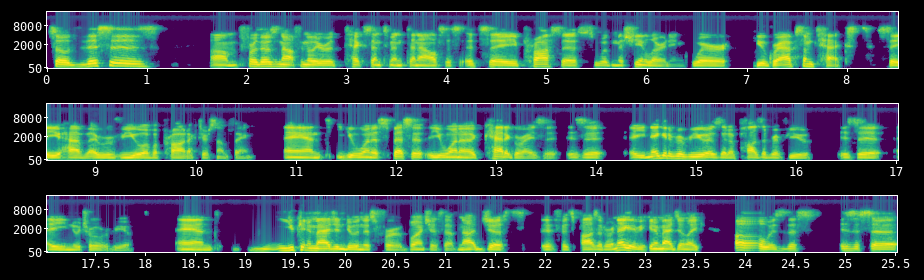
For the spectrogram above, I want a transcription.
So this is um, for those not familiar with text sentiment analysis, it's a process with machine learning where you grab some text, say you have a review of a product or something, and you want to specify, you want to categorize it. Is it a negative review? Is it a positive review? Is it a neutral review? And you can imagine doing this for a bunch of stuff, not just if it's positive or negative. You can imagine like, oh, is this is this a,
